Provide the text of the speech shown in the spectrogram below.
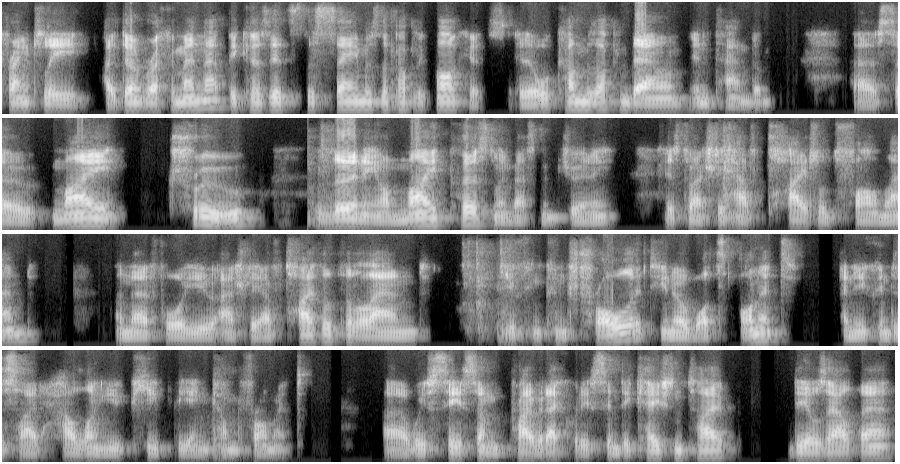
Frankly, I don't recommend that because it's the same as the public markets. It all comes up and down in tandem. Uh, so, my true learning on my personal investment journey is to actually have titled farmland. And therefore, you actually have title to the land. You can control it, you know what's on it, and you can decide how long you keep the income from it. Uh, we see some private equity syndication type deals out there,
